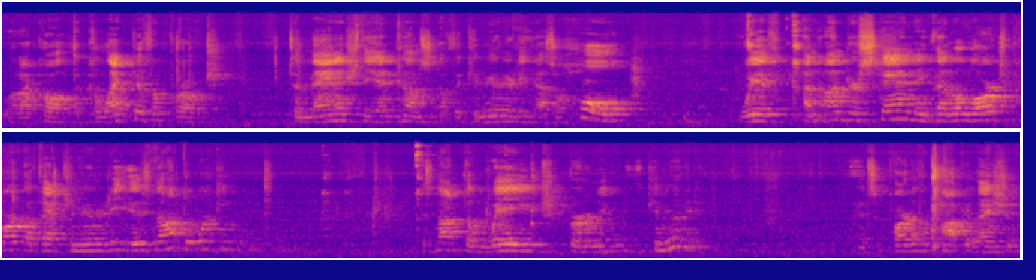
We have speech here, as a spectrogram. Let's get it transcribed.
what I call the collective approach to manage the incomes of the community as a whole with an understanding that a large part of that community is not the working, is not the wage earning community. It's a part of the population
